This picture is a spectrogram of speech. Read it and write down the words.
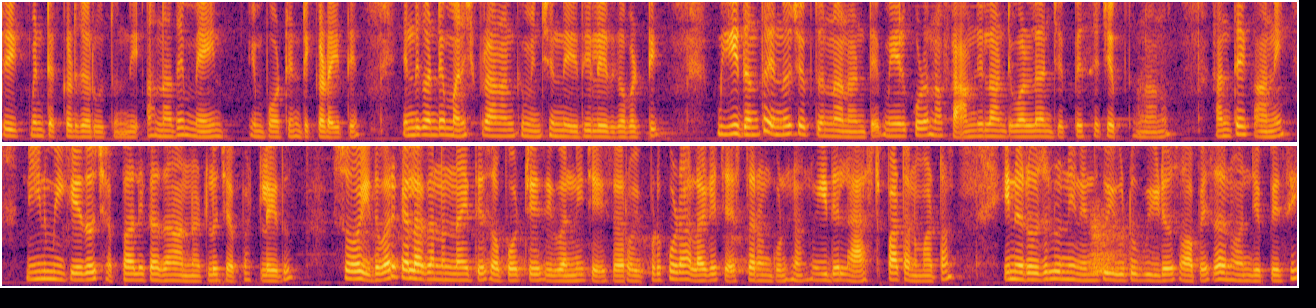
ట్రీట్మెంట్ ఎక్కడ జరుగుతుంది అన్నదే మెయిన్ ఇంపార్టెంట్ ఇక్కడైతే. ఎందుకంటే మనిషి ప్రాణానికి మించింది ఏదీ లేదు కాబట్టి. మీకు ఇదంతా ఎందుకు చెప్తున్నానంటే మీరు కూడా నా ఫ్యామిలీ లాంటి వాళ్ళే అని చెప్పేసి చెప్తున్నాను. అంతేకాని నేను మీకు ఏదో చెప్పాలి కదా అన్నట్లు చెప్పట్లేదు. సో ఇదివరకు ఎలాగ నన్ను అయితే సపోర్ట్ చేసి ఇవన్నీ చేశారో ఇప్పుడు కూడా అలాగే చేస్తారనుకుంటున్నాను. ఇదే లాస్ట్ పార్ట్ అనమాట ఇన్ని రోజులు నేను ఎందుకు యూట్యూబ్ వీడియోస్ ఆపేశాను అని చెప్పేసి.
